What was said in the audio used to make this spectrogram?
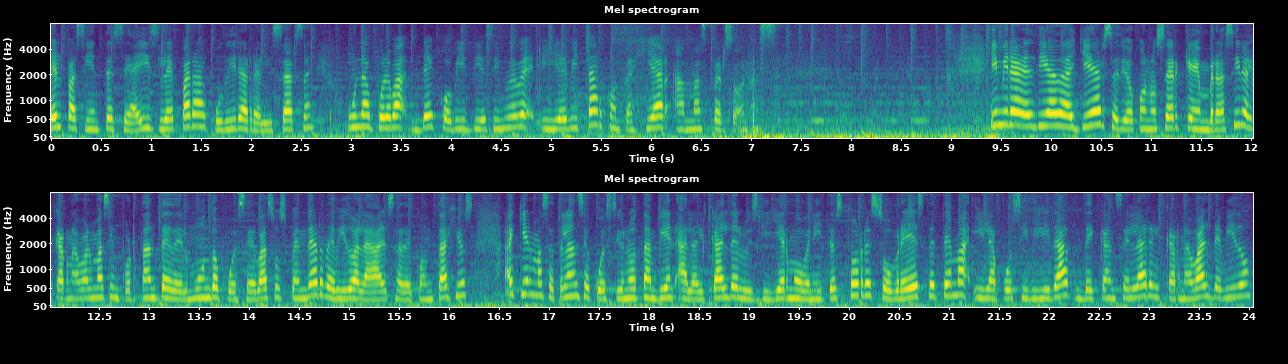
el paciente se aísle para acudir a realizarse una prueba de COVID-19 y evitar contagiar a más personas. Y mira, el día de ayer se dio a conocer que en Brasil el carnaval más importante del mundo pues se va a suspender debido a la alza de contagios. Aquí en Mazatlán se cuestionó también al alcalde Luis Guillermo Benítez Torres sobre este tema y la posibilidad de cancelar el carnaval debido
